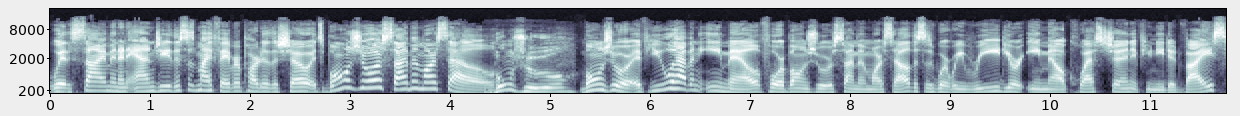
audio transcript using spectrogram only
with Simon and Angie. This is my favorite part of the show. It's Bonjour, Simon Marcel. Bonjour. Bonjour. If you have an email for Bonjour Simon Marcel, this is where we read your email question. If you need advice,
